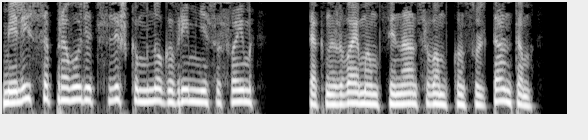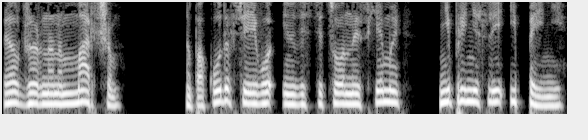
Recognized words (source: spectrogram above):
Мелисса проводит слишком много времени со своим так называемым финансовым консультантом Элджернаном Маршем, но покуда все его инвестиционные схемы не принесли и пенни.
